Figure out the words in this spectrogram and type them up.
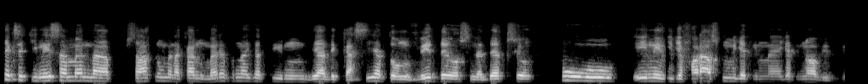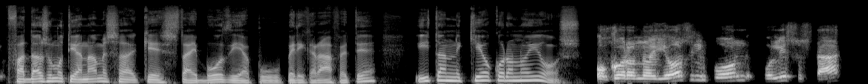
και ξεκινήσαμε να ψάχνουμε να κάνουμε έρευνα για τη διαδικασία των βίντεο συνεντεύξεων που είναι η διαφορά ας πούμε, για την, για την overview. Φαντάζομαι ότι ανάμεσα και στα εμπόδια που περιγράφεται ήταν και ο κορονοϊός. Ο κορονοϊός λοιπόν πολύ σωστά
